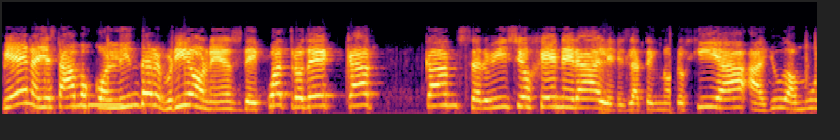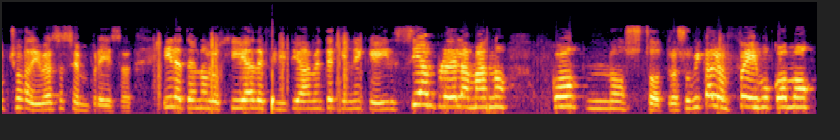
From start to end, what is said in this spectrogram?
Bien, ahí estábamos con Linder Briones de 4D CAD Servicios Generales. La tecnología ayuda mucho a diversas empresas y la tecnología definitivamente tiene que ir siempre de la mano con nosotros. Ubícalo en Facebook como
